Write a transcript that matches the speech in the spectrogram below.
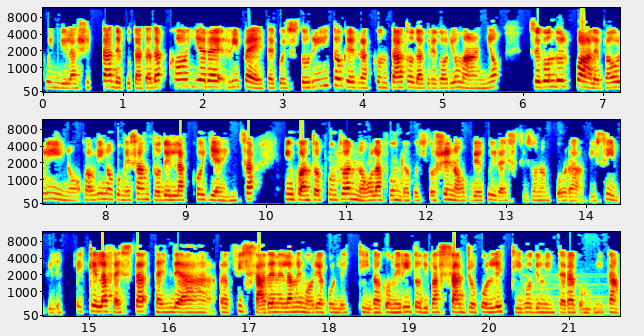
quindi la città deputata ad accogliere ripete questo rito che è raccontato da Gregorio Magno, secondo il quale Paolino, Paolino come santo dell'accoglienza, in quanto appunto a Nola fonda questo cenobio i cui resti sono ancora visibili e che la festa tende a fissare nella memoria collettiva come rito di passaggio collettivo di un'intera comunità.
